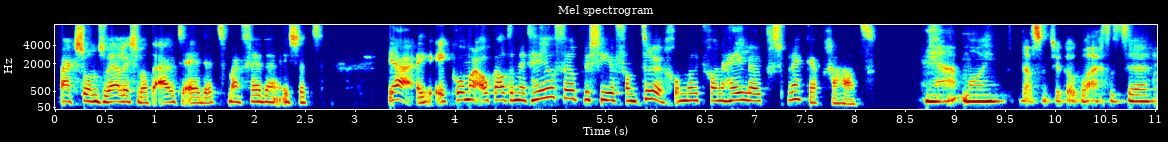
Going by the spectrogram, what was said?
Waar ik soms wel eens wat uit edit. Maar verder is het. Ja, ik, ik kom er ook altijd met heel veel plezier van terug. Omdat ik gewoon een heel leuk gesprek heb gehad. Ja, mooi. Dat is natuurlijk ook wel echt het, uh,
